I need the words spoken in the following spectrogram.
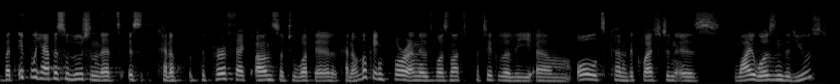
but if we have a solution that is kind of the perfect answer to what they're kind of looking for, and it was not particularly um, old, kind of the question is, why wasn't it used?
